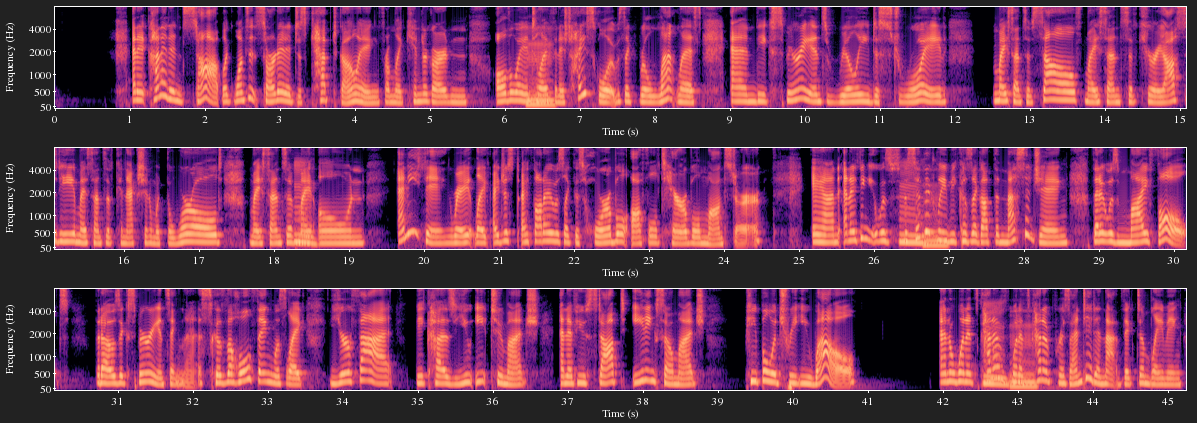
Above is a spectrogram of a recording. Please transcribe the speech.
and it kind of didn't stop. Like once it started, it just kept going from like kindergarten all the way until mm. I finished high school. It was like relentless. And the experience really destroyed my sense of self, my sense of curiosity, my sense of connection with the world, my sense of mm. my own anything, right? Like I just I thought I was like this horrible, awful, terrible monster. And and I think it was specifically mm. because I got the messaging that it was my fault that I was experiencing this because the whole thing was like, you're fat because you eat too much. And if you stopped eating so much, people would treat you well. And when it's kind mm-hmm. of when it's mm-hmm. kind of presented in that victim blaming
